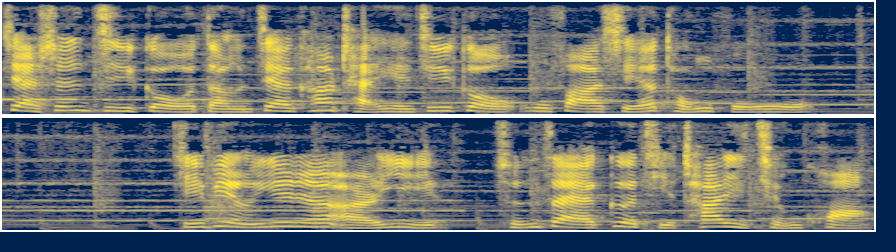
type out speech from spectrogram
健身机构等健康产业机构无法协同服务。疾病因人而异，存在个体差异情况。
